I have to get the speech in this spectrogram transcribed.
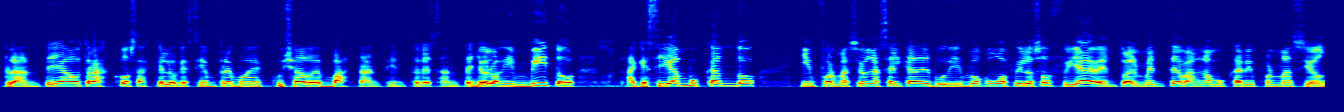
plantea otras cosas que lo que siempre hemos escuchado es bastante interesante. Yo los invito a que sigan buscando información acerca del budismo como filosofía, eventualmente van a buscar información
